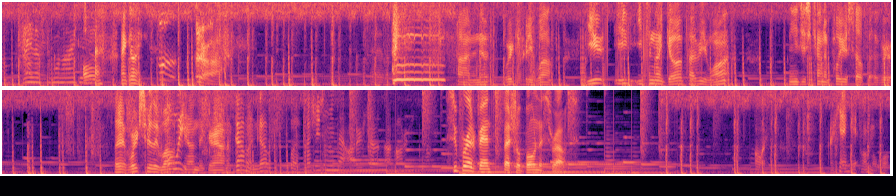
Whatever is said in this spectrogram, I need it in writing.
jump. Hey, that's the one I did. Oh, I'm going. Time and it worked pretty well. You you you can like go up however you want, and you just kind of pull yourself over. But it works really well Oh, if you're on the ground. Goblin, Goblin. What, can I show something that honor shot? Uh. Super advanced special bonus route. Oh, I see. I can't get on the wall.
